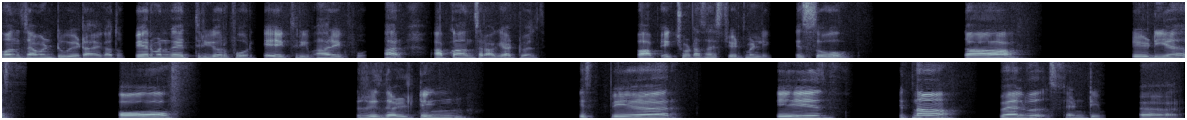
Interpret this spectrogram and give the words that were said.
वन सेवन टू एट आएगा तो पेयर बन गए थ्री और फोर के, एक थ्री बाहर एक फोर बाहर आपका आंसर आ गया ट्वेल्थ तो आप एक छोटा सा स्टेटमेंट लिखिए so the radius of resulting sphere is कितना? 12 सेंटीमीटर।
